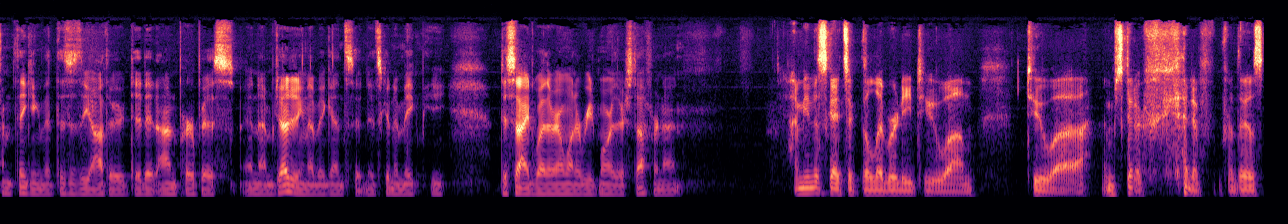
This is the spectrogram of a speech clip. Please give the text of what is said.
I'm thinking that this is the author did it on purpose, and I'm judging them against it. And it's going to make me decide whether I want to read more of their stuff or not. I mean, this guy took the liberty to um, to uh, I'm just gonna kind of for those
